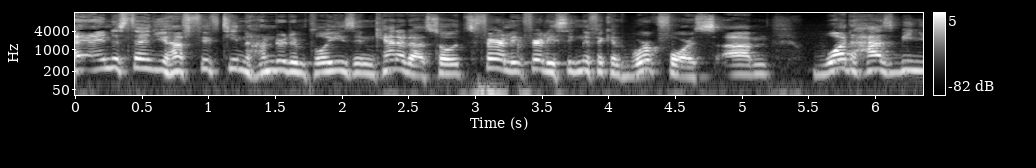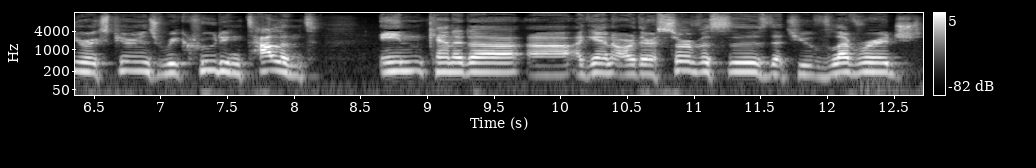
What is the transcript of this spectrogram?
I understand you have 1,500 employees in Canada, so it's fairly fairly significant workforce. Um, what has been your experience recruiting talent in Canada? Uh, again, are there services that you've leveraged,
